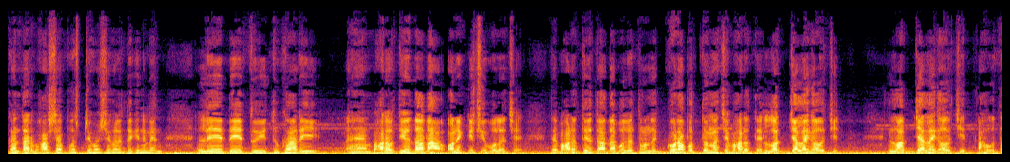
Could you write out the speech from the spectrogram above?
কারণ তার ভাষা পোস্টে ভাষা করে দেখে নেবেন। লে দে তুই তুখারি হ্যাঁ, ভারতীয় দাদা অনেক কিছুই বলেছে। তাই ভারতীয় দাদা বলে তোমাদের গোড়াপত্তন আছে ভারতের। লজ্জা লাগা উচিত। লজ্জা লাগা উচিত আহত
